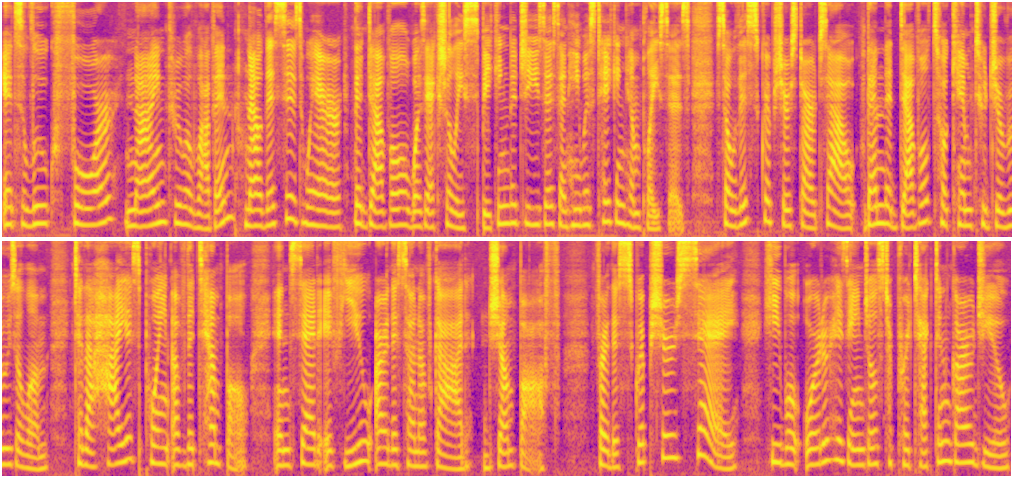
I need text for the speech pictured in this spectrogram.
It's Luke 4 9 through 11. Now, this is where the devil was actually speaking to Jesus and he was taking him places. So this scripture starts out Then the devil took him to Jerusalem, to the highest point of the temple, and said, If you are the Son of God, jump off. For the scriptures say, He will order His angels to protect and guard you,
